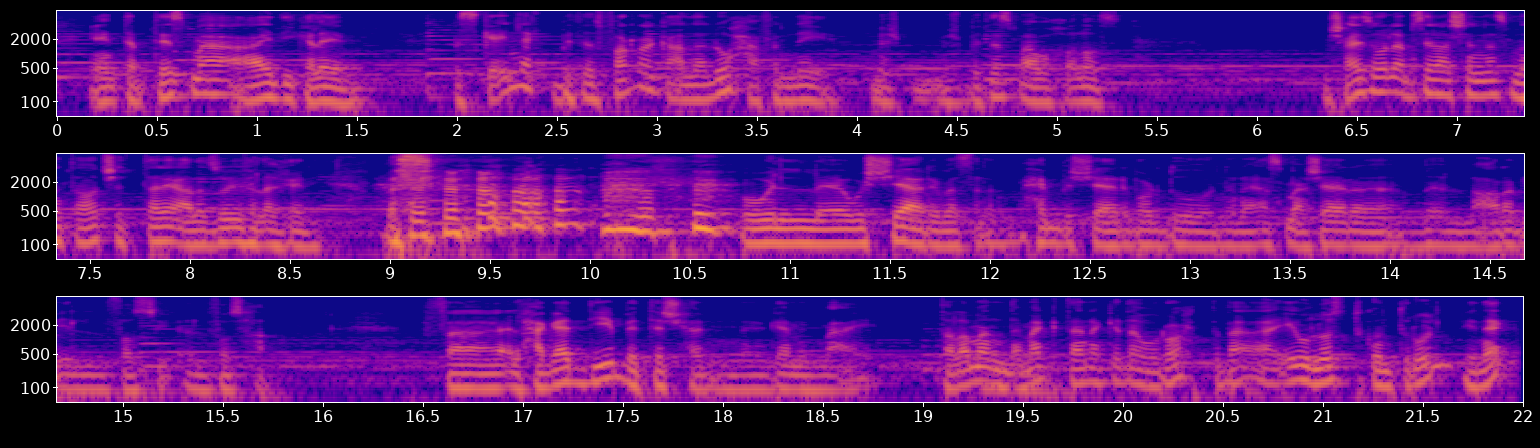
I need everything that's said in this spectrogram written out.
يعني أنت بتسمع عادي كلام بس كأنك بتتفرج على لوحة فنية مش مش بتسمع وخلاص. مش عايز أقول أمثلة عشان الناس ما تقعدش تتريق على ذوقي في الأغاني. بس وال- والشعر مثلا بحب الشعر برضو إن أنا أسمع شعر بالعربي الفصحى. فالحاجات دي بتشحن جامد معايا. طالما اندمجت أنا كده ورحت بقى إيه ولوست كنترول هناك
